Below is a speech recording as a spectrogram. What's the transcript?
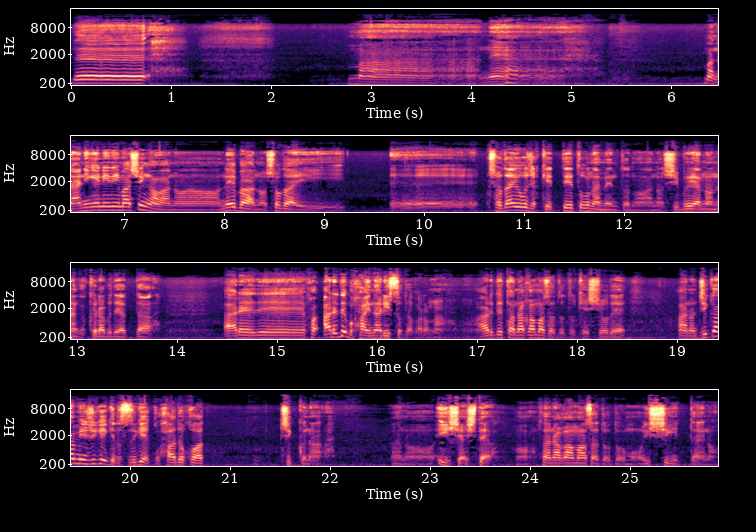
で、まあね、まあ何気にマシンガンはあの、ネバーの初代、えー、初代王者決定トーナメントのあの渋谷のなんかクラブでやった、あれで、あれでもファイナリストだからな。あれで田中将人と決勝で、あの、時間短いけどすげえこうハードコアチックな、あの、いい試合したよ。うん、田中将人ともう一進一退の。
